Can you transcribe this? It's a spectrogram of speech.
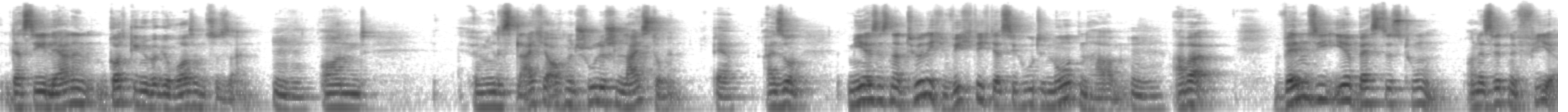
dass sie lernen, Gott gegenüber gehorsam zu sein. Und ähm, das gleiche auch mit schulischen Leistungen. Ja. Also mir ist es natürlich wichtig, dass sie gute Noten haben, aber wenn sie ihr Bestes tun und es wird eine 4,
